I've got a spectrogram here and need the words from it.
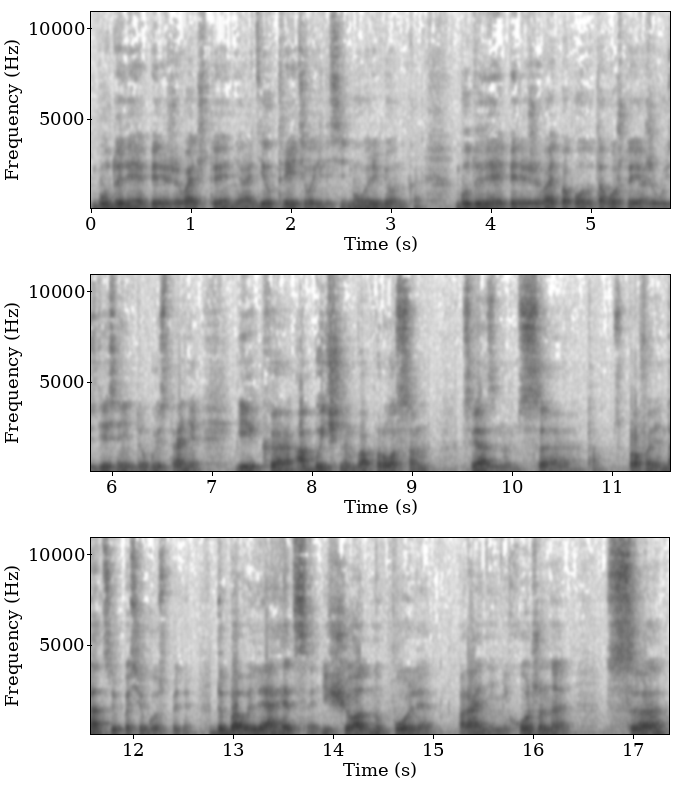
Буду ли я переживать, что я не родил третьего или седьмого ребенка? Буду ли я переживать по поводу того, что я живу здесь, а не в другой стране? И к обычным вопросам, связанным с, там, профориентацию, упаси Господи, добавляется еще одно поле, ранее нехоженное, с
